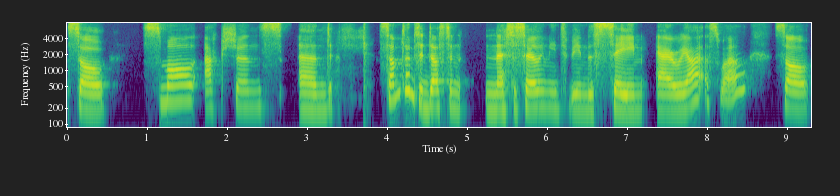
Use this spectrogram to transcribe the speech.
So small actions and sometimes it doesn't necessarily need to be in the same area as well. So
